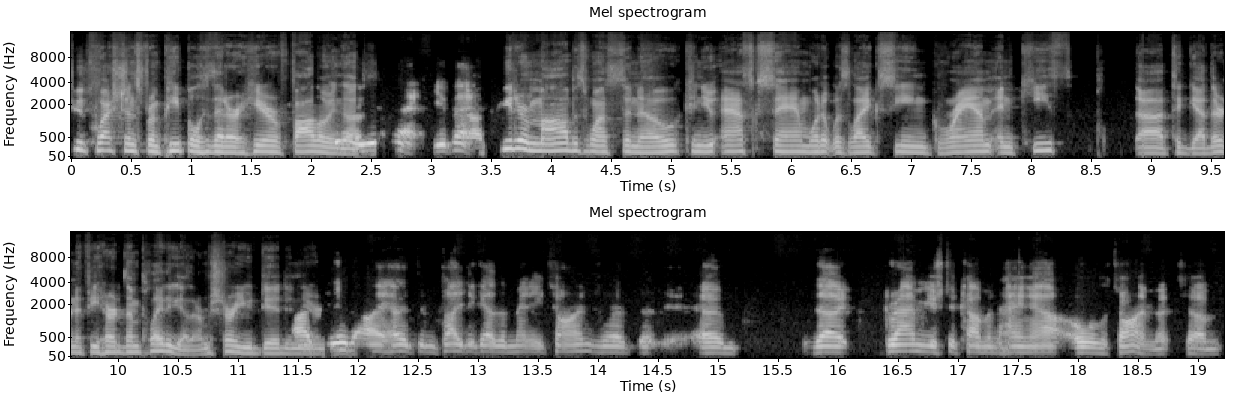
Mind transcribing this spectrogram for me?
few questions from people that are here following us. You bet. You bet. Uh, Peter Mobbs wants to know: Can you ask Sam what it was like seeing Gram and Keith uh, together, and if he heard them play together? I'm sure you did. In I your did. I heard them play together many times. Uh, the, um, the Gram used to come and hang out all the time at um,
